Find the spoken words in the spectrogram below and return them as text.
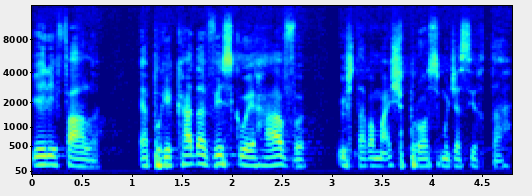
E ele fala: é porque cada vez que eu errava, eu estava mais próximo de acertar.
